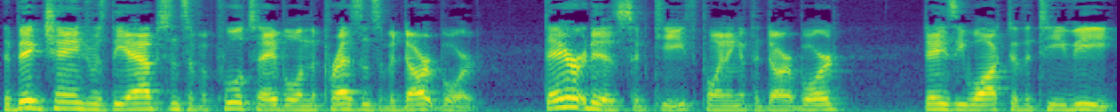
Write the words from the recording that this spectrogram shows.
The big change was the absence of a pool table and the presence of a dartboard. There it is, said Keith, pointing at the dartboard. Daisy walked to the TV.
